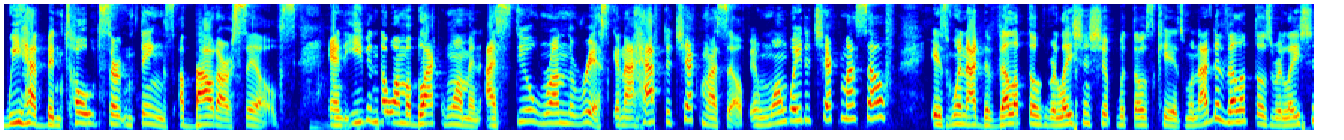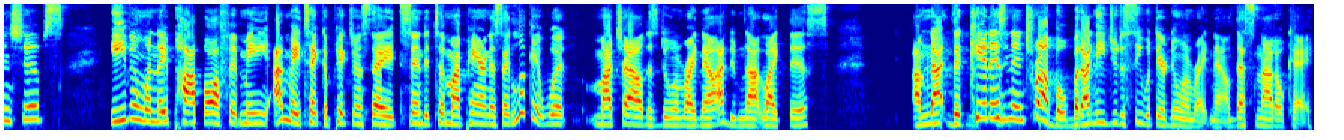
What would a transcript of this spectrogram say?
we have been told certain things about ourselves. And mm-hmm. even though I'm a black woman, I still run the risk and I have to check myself. And one way to check myself is when I develop those relationships with those kids. When I develop those relationships, even when they pop off at me, I may take a picture and say, send it to my parent and say, look at what my child is doing right now. I do not like this. I'm not, the kid isn't in trouble, but I need you to see what they're doing right now. That's not okay.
